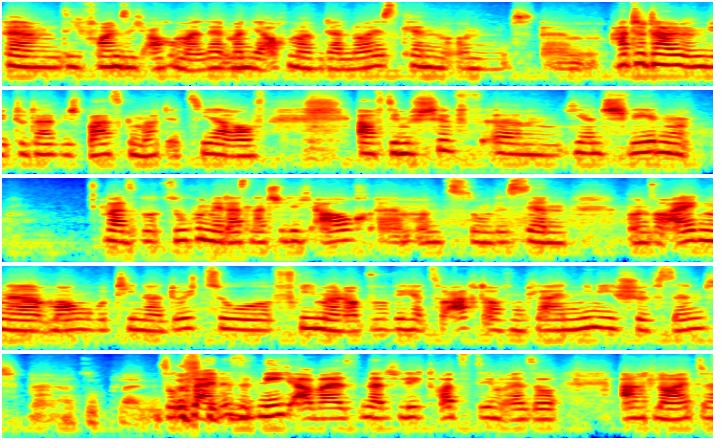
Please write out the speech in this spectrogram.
Ähm, die freuen sich auch immer, lernt man ja auch immer wieder Neues kennen und ähm, hat total irgendwie total viel Spaß gemacht jetzt hier auf, auf dem Schiff ähm, hier in Schweden versuchen wir das natürlich auch, ähm, uns so ein bisschen unsere eigene Morgenroutine durchzufriemeln, obwohl wir hier zu acht auf einem kleinen Minischiff sind. Ja, so klein. So klein ist es nicht, aber es ist natürlich trotzdem, also acht Leute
